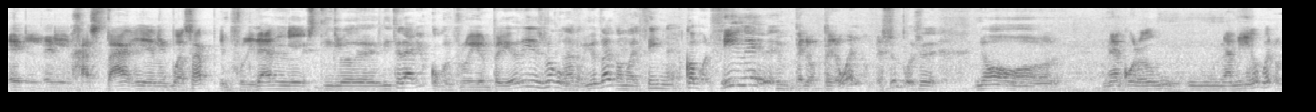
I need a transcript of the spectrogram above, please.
el, el, hashtag y el WhatsApp influirán en el estilo de literario, como influyó el periodismo, como influyó tal. Como el cine. Como el cine, pero, pero bueno, eso pues eh, no... Me acuerdo un, un amigo, bueno,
